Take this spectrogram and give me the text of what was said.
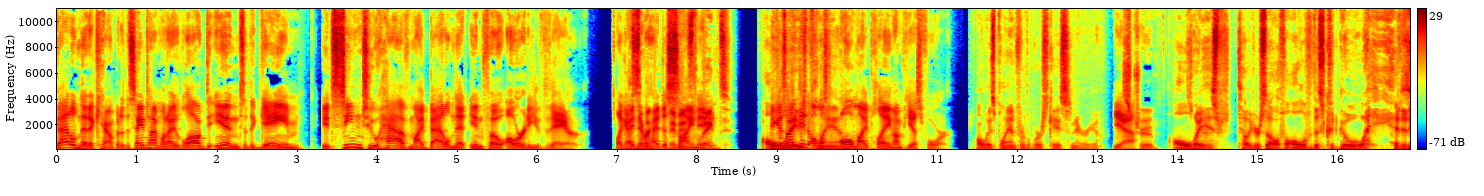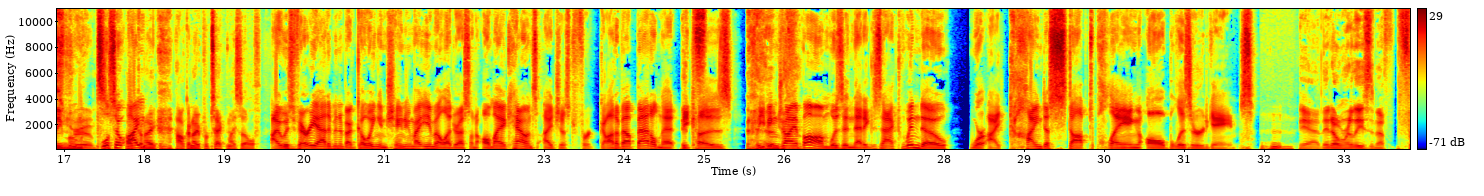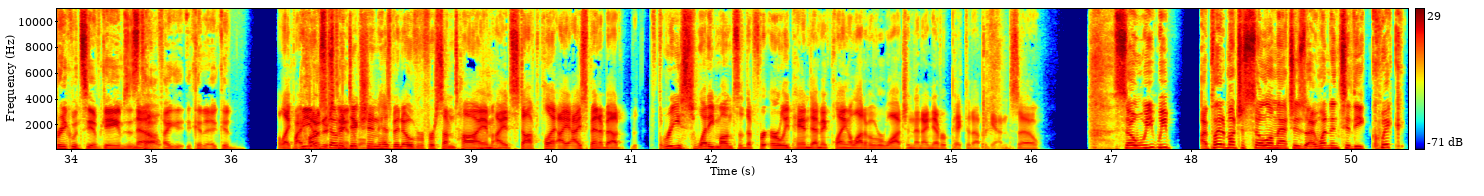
Battle.net account. But at the same time, when I logged into the game, it seemed to have my Battle.net info already there. Like I never have had to sign it's in linked. because I Always did almost all my playing on PS4. always plan for the worst case scenario. Yeah. It's true. Always tell yourself all of this could go away at any It's moment. true. Well, so how I, can I how can I protect myself? I was very adamant about going and changing my email address on all my accounts. I just forgot about Battle.net because leaving Giant Bomb was in that exact window where I kind of stopped playing all Blizzard games. Yeah, they don't release enough. Frequency of games is No. tough. I it could it could Like my Hearthstone addiction has been over for some time. Mm-hmm. I had stopped playing. I, I spent about three sweaty months of the early pandemic playing a lot of Overwatch, and then I never picked it up again. So So we we I played a bunch of solo matches. I went into the quick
